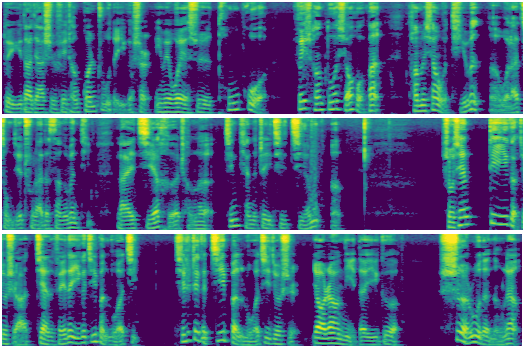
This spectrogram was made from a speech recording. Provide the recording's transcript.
对于大家是非常关注的一个事儿。因为我也是通过非常多小伙伴他们向我提问啊，我来总结出来的三个问题，来结合成了今天的这一期节目啊。首先，第一个就是啊，减肥的一个基本逻辑。其实这个基本逻辑就是要让你的一个摄入的能量。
